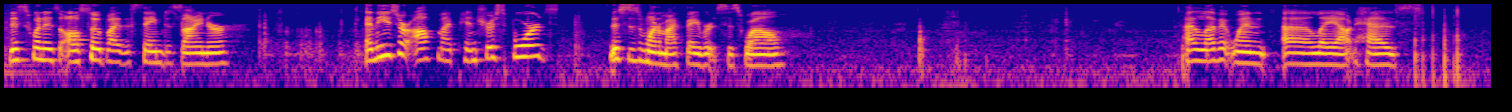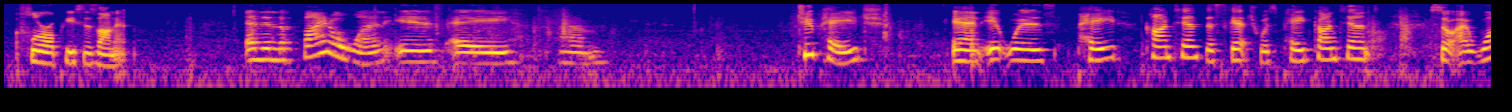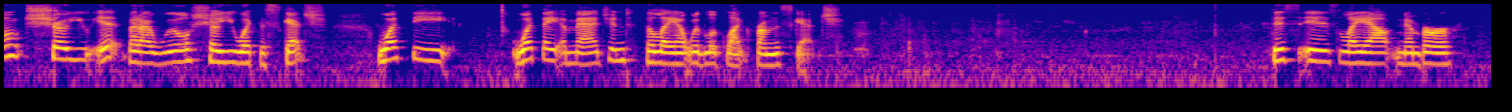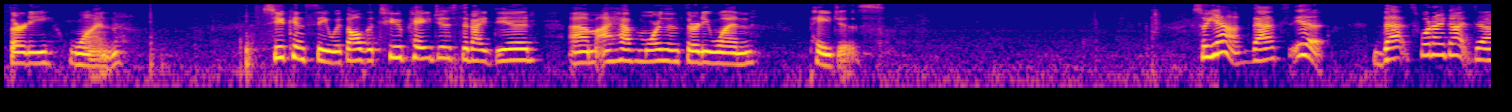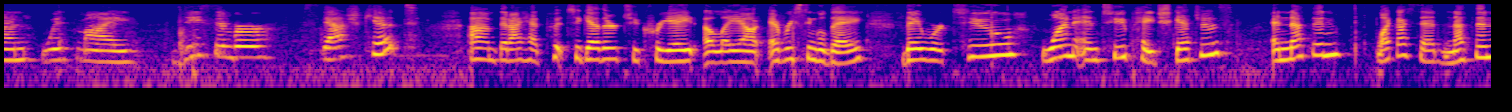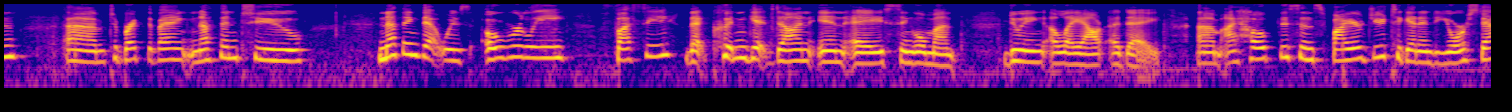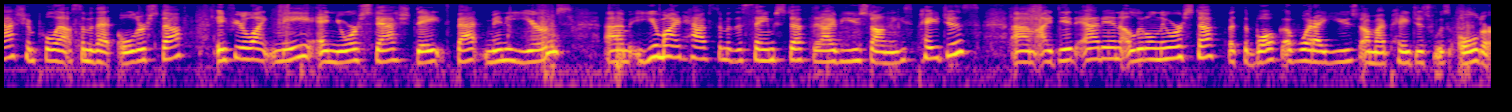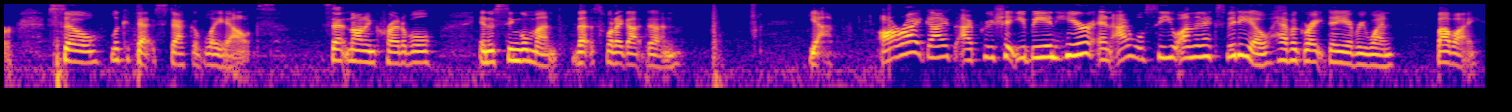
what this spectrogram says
This one is also by the same designer. And these are off my Pinterest boards. This is one of my favorites as well. I love it when a layout has floral pieces on it. And then the final one is a um, two page and it was paid content. The sketch was paid content. So I won't show you it, but I will show you what the sketch, what the, what they imagined the layout would look like from the sketch. This is layout number 31. So you can see with all the two pages that I did, um, I have more than 31 pages. So yeah, that's it that's what I got done with my December stash kit um, that I had put together to create a layout every single day. They were two, one and two page sketches and nothing, like I said, nothing um, to break the bank, nothing to, nothing that was overly fussy that couldn't get done in a single month doing a layout a day. Um, I hope this inspired you to get into your stash and pull out some of that older stuff. If you're like me and your stash dates back many years, um, you might have some of the same stuff that I've used on these pages. Um, I did add in a little newer stuff, but the bulk of what I used on my pages was older. So look at that stack of layouts. Is that not incredible? In a single month, that's what I got done. Yeah, all right, guys, I appreciate you being here, and I will see you on the next video. Have a great day, everyone. Bye-bye.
